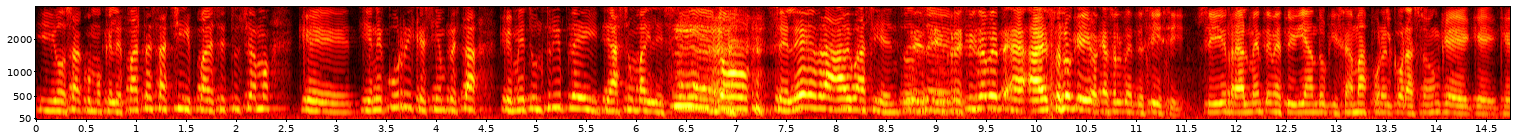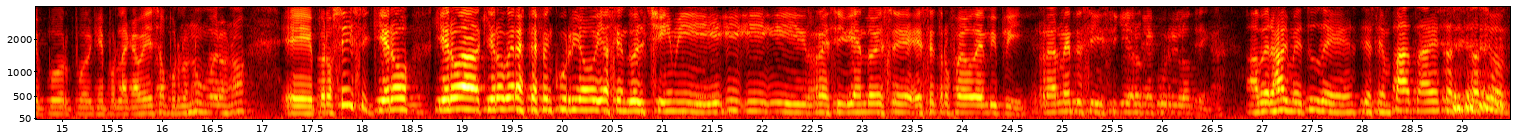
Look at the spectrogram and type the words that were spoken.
y o sea, como que le falta esa chispa, ese entusiasmo que tiene Curry, que siempre está, que mete un triple y te hace un bailecito, celebra, algo así. Entonces, Sí, precisamente a, a eso es lo que iba casualmente. Sí, sí. Sí, realmente me estoy guiando quizás más por el corazón que, que, que por, por, que por la cabeza o por los números, ¿no? Eh, pero sí, sí, quiero, quiero, a, quiero ver a Stephen Curry hoy haciendo el chimi y, y- y- y recibiendo ese, ese trofeo de MVP. Realmente sí, sí quiero que Curry lo tenga. a ver, Jaime, tú de- desempata esta situación.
